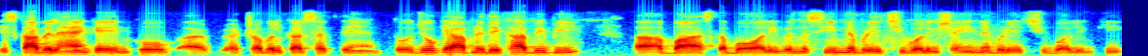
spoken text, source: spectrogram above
इस काबिल हैं कि इनको ट्रबल कर सकते हैं। तो जो कि आपने देखा अभी भी अब्बास का बॉल इवन नसीम ने बड़ी अच्छी बॉलिंग शहीन ने बड़ी अच्छी बॉलिंग की।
